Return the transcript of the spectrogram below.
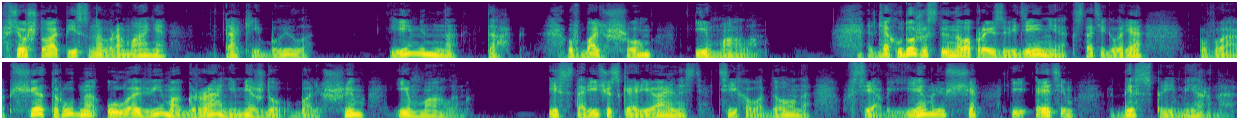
Все, что описано в романе, так и было. Именно так, в большом и малом. Для художественного произведения, кстати говоря, вообще трудно уловима грани между большим и малым. Историческая реальность Тихого Дона всеобъемлюща и этим беспримерна.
